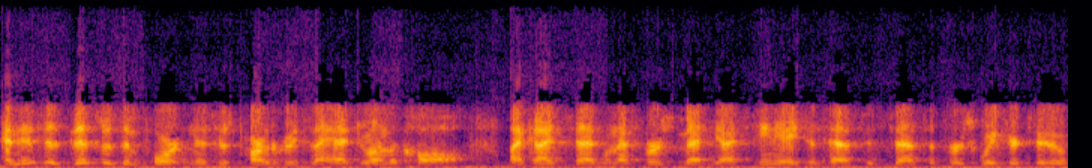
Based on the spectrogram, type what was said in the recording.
and this is this was important. This is part of the reason I had you on the call. Like I said, when I first met you, I've seen agents have success the first week or two.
